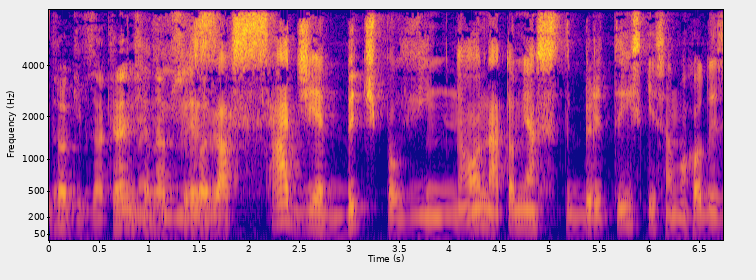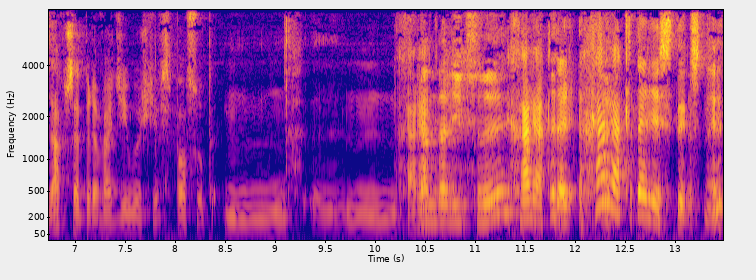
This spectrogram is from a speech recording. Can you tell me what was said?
drogi w zakręcie na W przykład? zasadzie być powinno, natomiast brytyjskie samochody zawsze prowadziły się w sposób mm, mm, charak- Skandaliczny? charakter, charakterystyczny.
